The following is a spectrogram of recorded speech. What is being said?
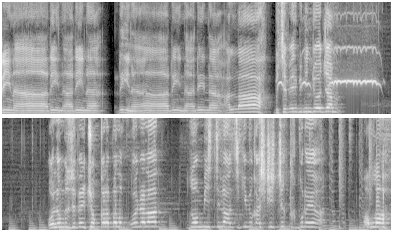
Rina Rina Rina Rina Rina Rina. Allah! Bu sefer birinci hocam. Oğlum bu sefer çok kalabalık. Ne lan? Zombi istilası gibi kaç kişi çıktık buraya? Allah!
